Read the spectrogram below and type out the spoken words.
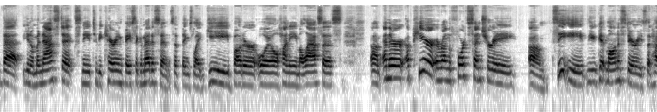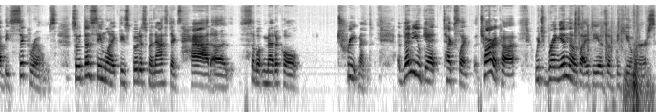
that you know monastics need to be carrying basic medicines of things like ghee, butter, oil, honey, molasses, um, and there appear around the fourth century um, CE, you get monasteries that have these sick rooms. So it does seem like these Buddhist monastics had a somewhat medical treatment. Then you get texts like the Charaka, which bring in those ideas of the humors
